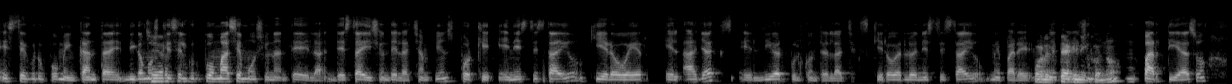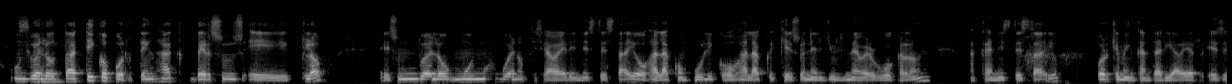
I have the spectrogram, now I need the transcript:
este grupo, me encanta. Digamos que es el grupo más emocionante de, la, de esta edición de la Champions, porque en este estadio quiero ver el Ajax, el Liverpool contra el Ajax. Quiero verlo en este estadio. Me, pare- Por el me parece técnico, un, ¿no? un partidazo, un Sí. duelo táctico por Ten Hag versus eh, Klopp. Es un duelo muy, muy bueno que se va a ver en este estadio. Ojalá con público, ojalá que, que suene el You'll Never Walk Alone acá en este estadio, porque me encantaría ver ese,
